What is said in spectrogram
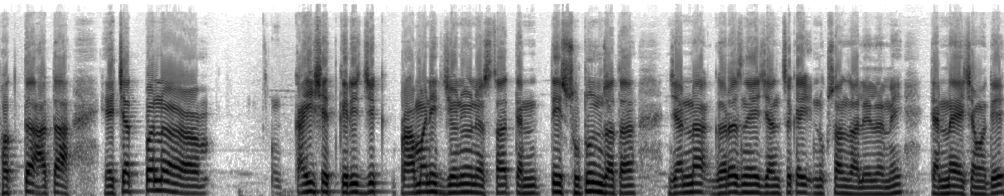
फक्त आता याच्यात पण काही शेतकरी जे प्रामाणिक जेन्युन असतात त्यां ते सुटून जातात. ज्यांना गरज नाही ज्यांचं काही नुकसान झालेलं नाही त्यांना याच्यामध्ये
